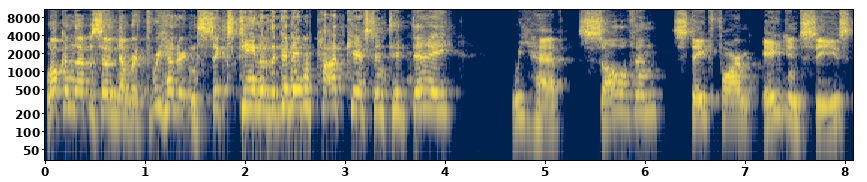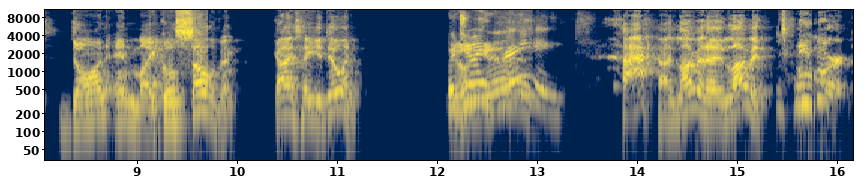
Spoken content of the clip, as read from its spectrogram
Welcome to episode number 316 of the Good Neighbor Podcast. And today we have Sullivan State Farm Agencies, Dawn and Michael Sullivan. Guys, how you doing? We're doing, doing great. I love it. I love it. Teamwork,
